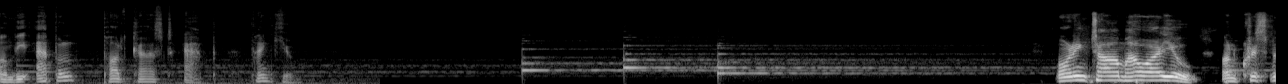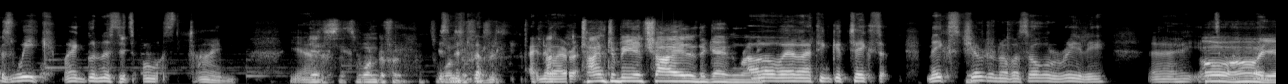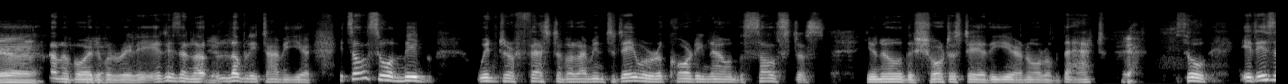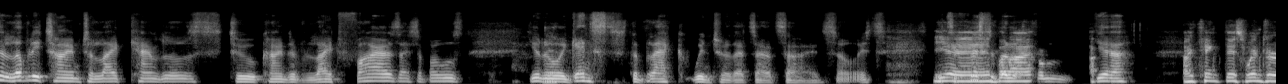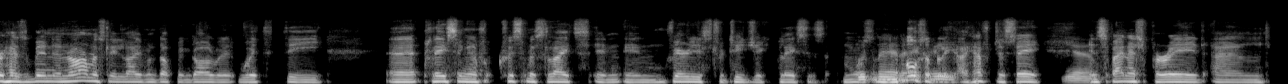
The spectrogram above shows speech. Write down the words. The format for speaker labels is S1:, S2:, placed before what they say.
S1: on the Apple Podcast app. Thank you. Morning, Tom. How are you on Christmas week? My goodness, it's almost time.
S2: Yeah. Yes, it's wonderful. It's Isn't wonderful. It
S1: I know. I,
S2: time to be a child again.
S1: Ronnie. Oh well, I think it takes makes children of us all really.
S2: Uh, oh, oh, yeah.
S1: Unavoidable, yeah. really. It is a lo- yeah. lovely time of year. It's also a mid winter festival. I mean, today we're recording now on the solstice, you know, the shortest day of the year and all of that.
S2: Yeah.
S1: So it is a lovely time to light candles, to kind of light fires, I suppose, you know, yeah. against the black winter that's outside. So it's, it's
S2: yeah, a festival but I,
S1: from, yeah.
S2: I think this winter has been enormously livened up in Galway with the uh, placing of Christmas lights in, in various strategic places. Most man, notably, I, I, have to say, yeah. in Spanish Parade and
